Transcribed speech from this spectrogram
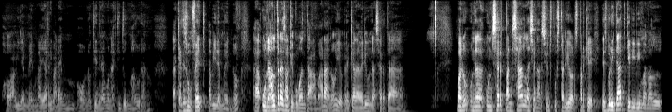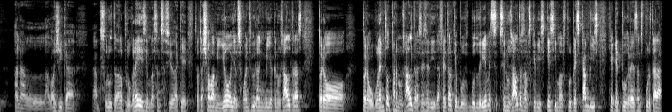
o, evidentment, mai arribarem o no tindrem una actitud madura. No? Aquest és un fet, evidentment. No? Eh, un altre és el que comentàvem ara. No? Jo crec que ha d'haver-hi una certa bueno, una, un cert pensar en les generacions posteriors, perquè és veritat que vivim en, el, en el, la lògica absoluta del progrés i amb la sensació de que tot això va millor i els següents viuran millor que nosaltres, però, però ho volem tot per nosaltres. És a dir, de fet, el que voldríem és ser nosaltres els que visquéssim els propers canvis que aquest progrés ens portarà,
